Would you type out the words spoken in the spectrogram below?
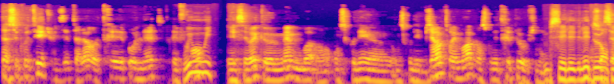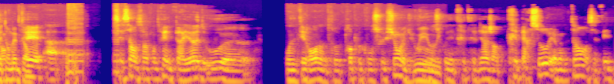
t'as ce côté, tu le disais tout à l'heure, très honnête, très franc. Oui, oui, oui. Et c'est vrai que même moi, on, on se connaît, euh, on se connaît bien, toi et moi, mais on se connaît très peu au final. C'est les, deux en fait en même temps. à- C'est ça, on s'est rencontrés à une période où euh, on était vraiment dans notre propre construction et du coup Oui, on oui, se connaît très très bien, genre très perso et en même temps ça fait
